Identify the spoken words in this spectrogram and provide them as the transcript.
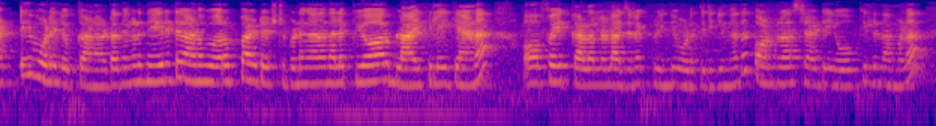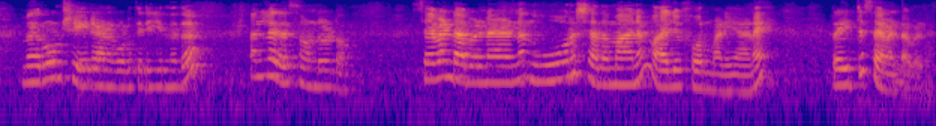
അടിപൊളി ലുക്കാണ് കേട്ടോ. നിങ്ങൾ നേരിട്ട് കാണുമ്പോൾ ഉറപ്പായിട്ടും ഇഷ്ടപ്പെടും. കാരണം നല്ല പ്യുവർ ബ്ലാക്കിലേക്കാണ് ഓഫ് വൈറ്റ് കളറിലുള്ള അജനക് പ്രിന്റ് കൊടുത്തിരിക്കുന്നത്. കോൺട്രാസ്റ്റ് ആയിട്ട് യോക്കിൽ നമ്മൾ മെറൂൺ ഷെയ്ഡാണ് കൊടുത്തിരിക്കുന്നത്. നല്ല രസമുണ്ട് കേട്ടോ. സെവൻ ഡബിൾ നയണിന് നൂറ് ശതമാനം വാല്യൂ ഫോർ മണിയാണേ റേറ്റ് സെവൻ ഡബിൾ നയൻ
